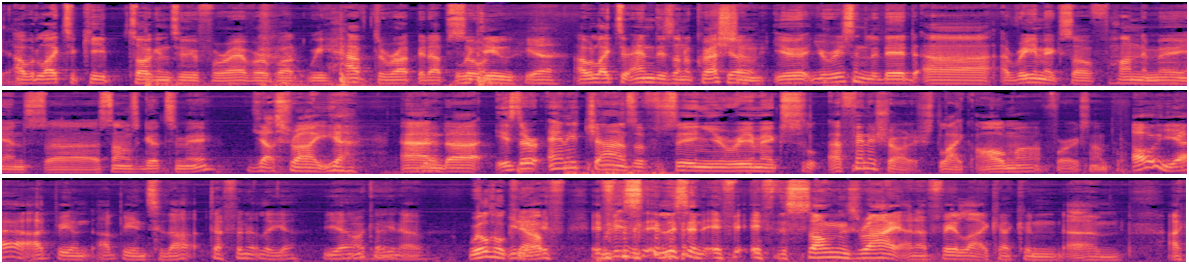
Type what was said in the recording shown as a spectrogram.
yeah. I would like to keep talking to you forever, but we have to wrap it up soon. We do, yeah. I would like to end this on a question. Sure. You you recently did uh, a remix of Hanne Mjøen's uh, "Sounds Good to Me." That's right, yeah. And yeah. uh, is there any chance of seeing you remix a Finnish artist like Alma, for example? Oh yeah, I'd be I'd be into that definitely. Yeah, yeah. Okay. You know, we'll hook you, you know, up. If, if it's listen, if if the song's right and I feel like I can, um, I,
